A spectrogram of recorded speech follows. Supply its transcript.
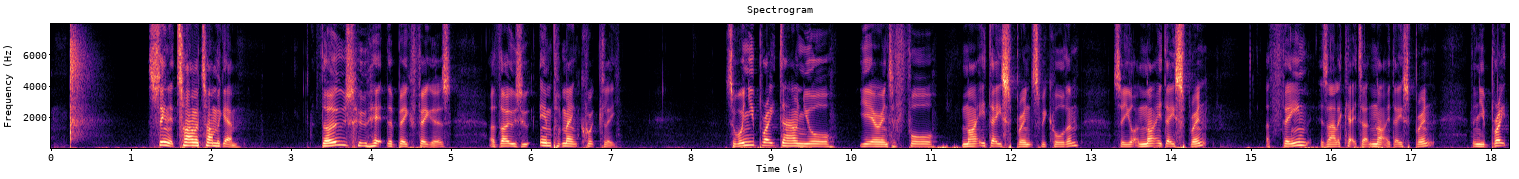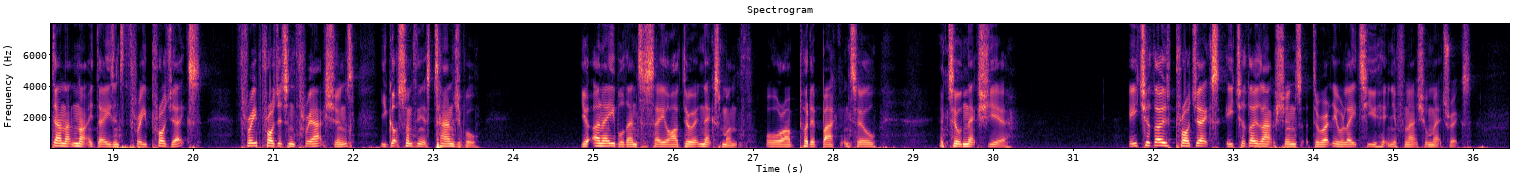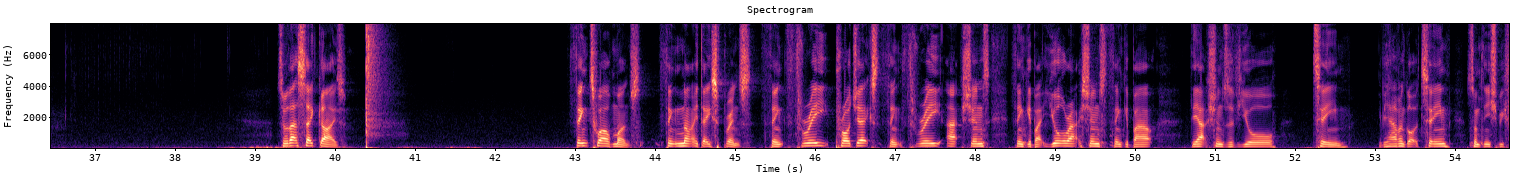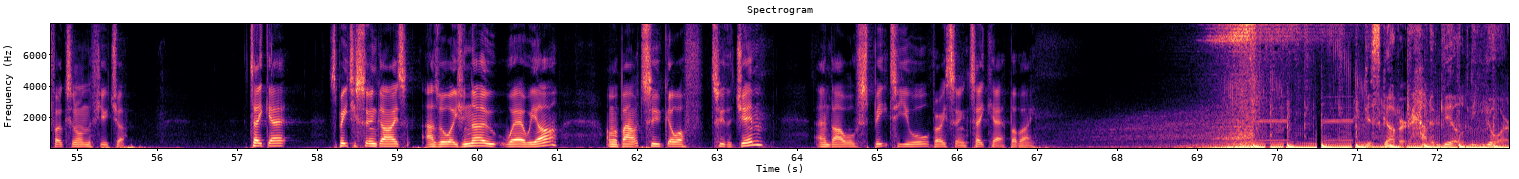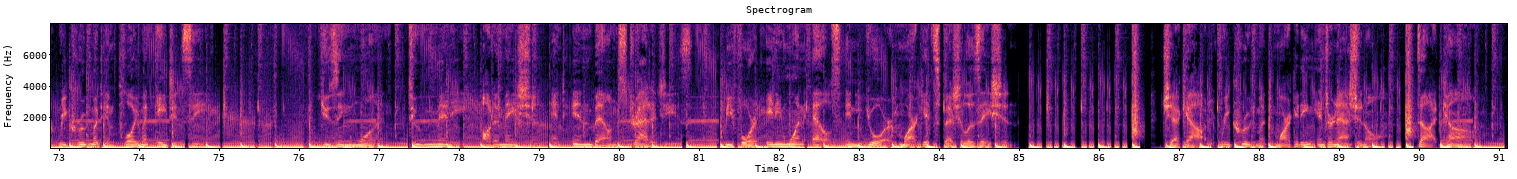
seen it time and time again. Those who hit the big figures are those who implement quickly. So when you break down your year into four 90 day sprints, we call them. So you've got a 90 day sprint, a theme is allocated to that 90 day sprint. Then you break down that 90 days into three projects, three projects and three actions. You've got something that's tangible. You're unable then to say, oh, I'll do it next month or I'll put it back until, until next year. Each of those projects, each of those actions directly relate to you hitting your financial metrics. So, with that said, guys, think 12 months, think 90 day sprints, think three projects, think three actions, think about your actions, think about the actions of your team. If you haven't got a team, something you should be focusing on in the future. Take care. Speak to you soon, guys. As always, you know where we are. I'm about to go off to the gym and I will speak to you all very soon. Take care. Bye bye. Discover how to build your recruitment employment agency using one to many automation and inbound strategies before anyone else in your market specialization. Check out recruitmentmarketinginternational.com.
